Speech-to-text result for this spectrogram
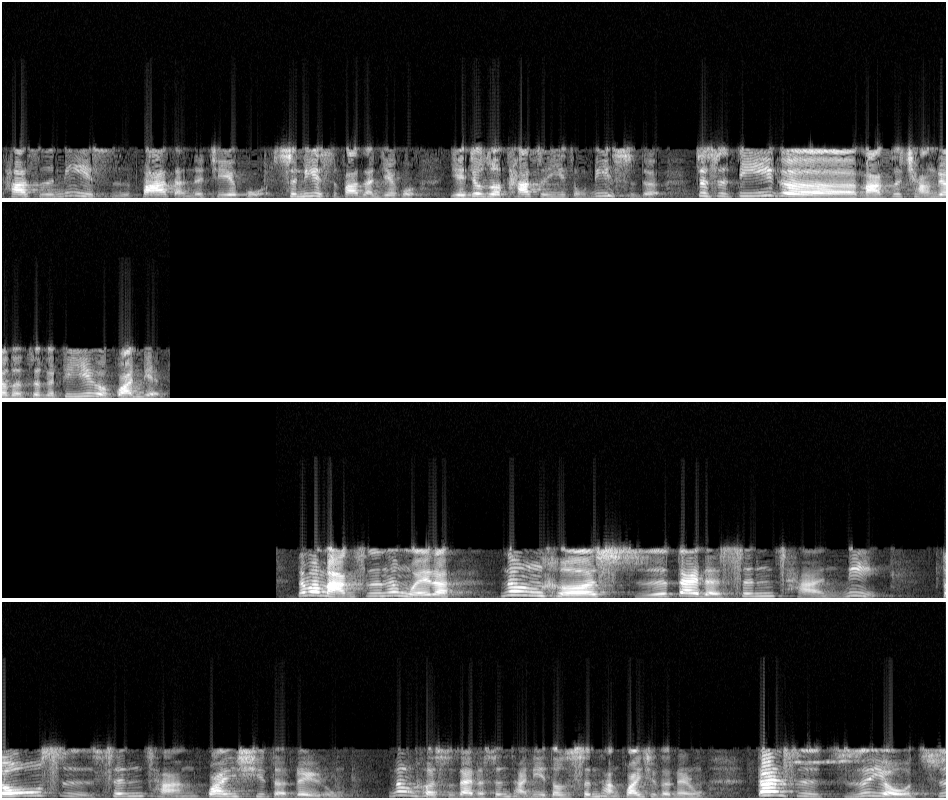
它是历史发展的结果，是历史发展结果。也就是说，它是一种历史的。这是第一个马克思强调的这个第一个观点。那么，马克思认为呢，任何时代的生产力都是生产关系的内容。任何时代的生产力都是生产关系的内容，但是只有资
